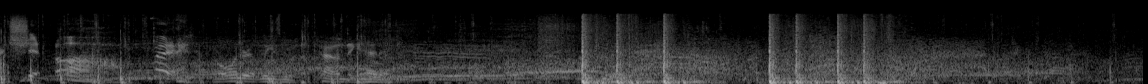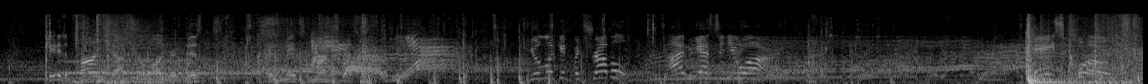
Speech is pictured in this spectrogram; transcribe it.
Weird shit. Oh, man. No wonder it leaves me with a pounding headache. Pity the pawn shop's no longer in business. I could have made some money. That's You looking for trouble? I'm guessing you are. Case closed.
